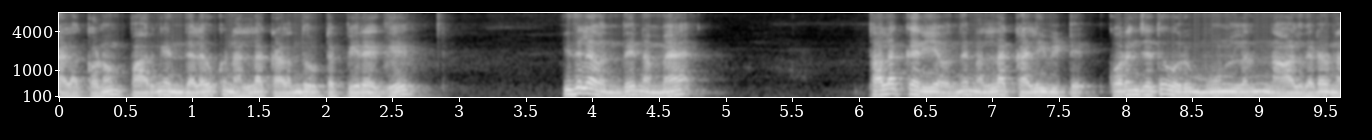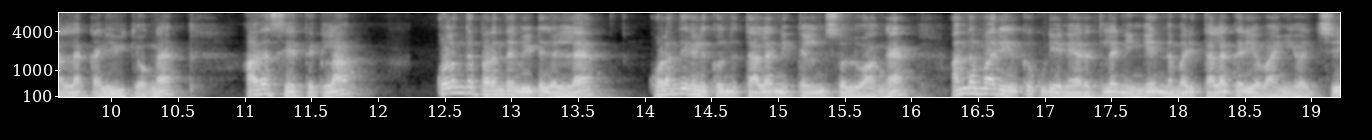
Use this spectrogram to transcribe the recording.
கலக்கணும். பாருங்கள் இந்த அளவுக்கு நல்லா கலந்து விட்ட பிறகு இதில் வந்து நம்ம தலைக்கறியை வந்து நல்லா கழுவிட்டு குறைஞ்சது ஒரு மூணுலேருந்து நாலு தடவை நல்லா கழுவிக்கோங்க. அதை சேர்த்துக்கலாம். குழந்தை பிறந்த வீடுகளில் குழந்தைகளுக்கு வந்து தலை நிக்கல்னு சொல்லுவாங்க. அந்த மாதிரி இருக்கக்கூடிய நேரத்தில் நீங்கள் இந்த மாதிரி தலைக்கறியை வாங்கி வச்சு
